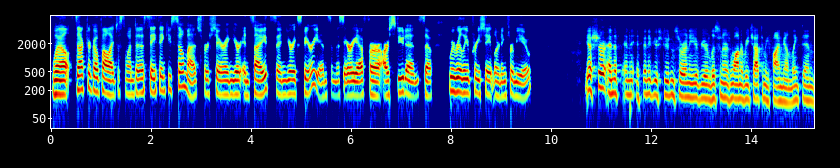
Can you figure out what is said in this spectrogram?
Well, Dr. Gopal, I just wanted to say thank you so much for sharing your insights and your experience in this area for our students. So, we really appreciate learning from you. Yeah, sure. And if and if any of your students or any of your listeners want to reach out to me, find me on LinkedIn.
